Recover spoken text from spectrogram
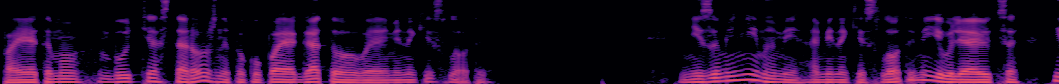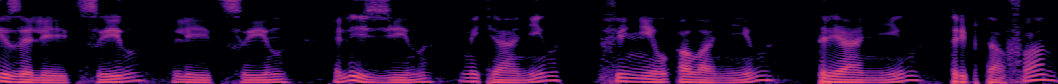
Поэтому будьте осторожны, покупая готовые аминокислоты. Незаменимыми аминокислотами являются изолейцин, лейцин, лизин, метионин, фенилаланин, трианин, триптофан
